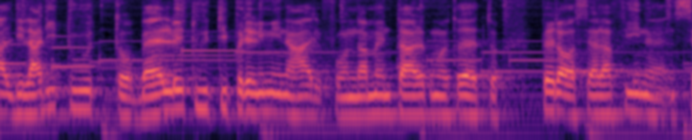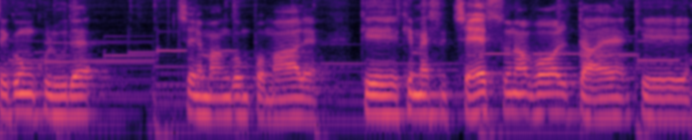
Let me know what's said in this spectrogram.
al di là di tutto, belli tutti i preliminari, fondamentale come ti ho detto, però se alla fine si conclude ce ne manco un po' male, che, che mi è successo una volta, eh, che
